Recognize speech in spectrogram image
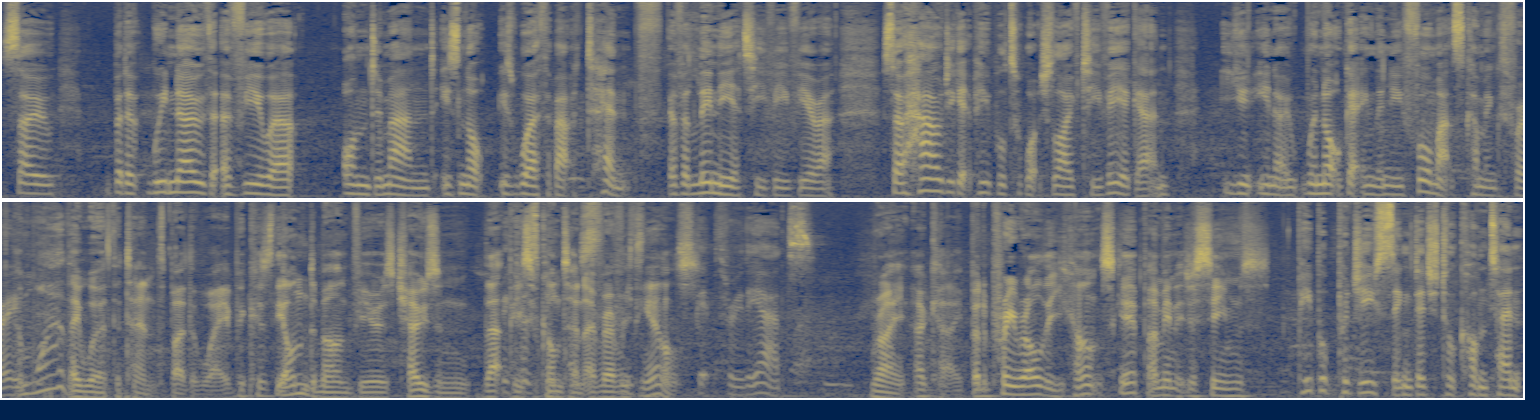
so, but we know that a viewer on demand is not is worth about a tenth of a linear TV viewer. So how do you get people to watch live TV again? You, you, know, we're not getting the new formats coming through. And why are they worth a tenth, by the way? Because the on-demand viewer has chosen that because piece of content over everything else. Skip through the ads. Right. Okay. But a pre-roll that you can't skip. I mean, it just seems people producing digital content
